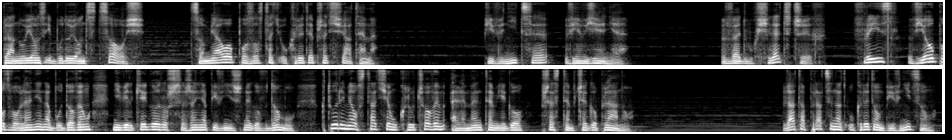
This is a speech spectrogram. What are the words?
planując i budując coś, co miało pozostać ukryte przed światem. Piwnice, więzienie. Według śledczych Frizzl wziął pozwolenie na budowę niewielkiego rozszerzenia piwniczego w domu, który miał stać się kluczowym elementem jego przestępczego planu. Lata pracy nad ukrytą piwnicą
